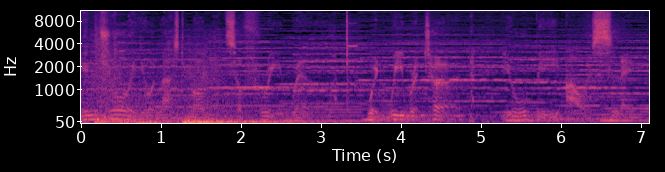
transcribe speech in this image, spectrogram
Enjoy your last moments of free will. When we return, you'll be our slave.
